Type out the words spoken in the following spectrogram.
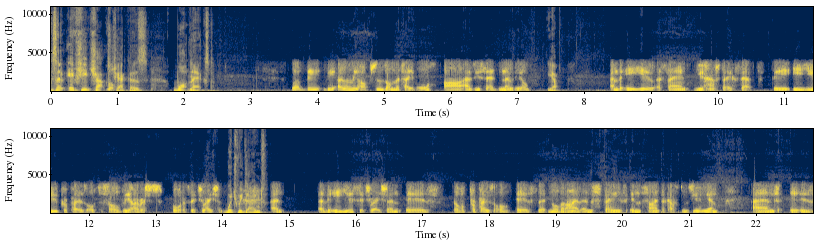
so if she chucks Chequers, what next? Well, the, the only options on the table are, as you said, no deal. Yep. And the EU are saying you have to accept the EU proposal to solve the Irish border situation. Which we don't. And, and the EU situation is, of a proposal, is that Northern Ireland stays inside the customs union and it is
